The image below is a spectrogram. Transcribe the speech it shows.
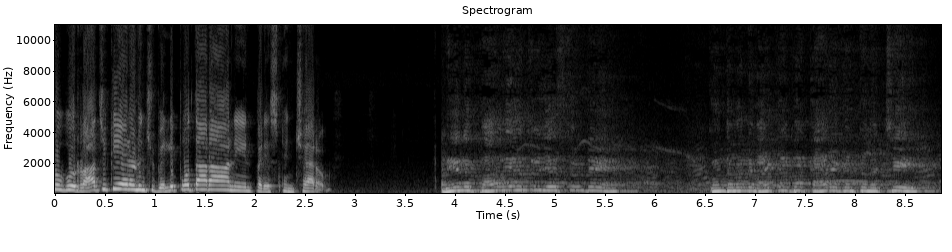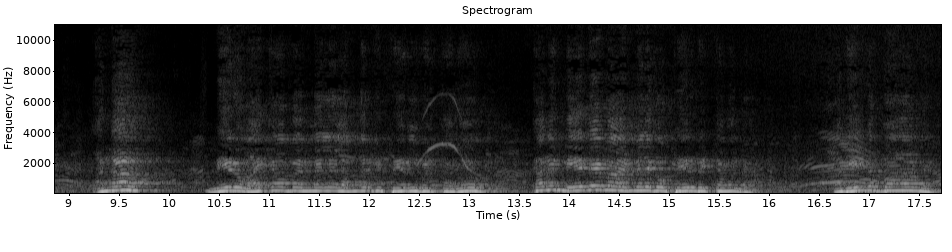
నువ్వు రాజకీయాల నుంచి వెళ్ళిపోతారా అని ప్రశ్నించారు. నేను పాదయాత్ర చేస్తుంటే కొంతమంది వైకాపా కార్యకర్తలు వచ్చి అన్నా మీరు వైకాపా ఎమ్మెల్యేలందరికీ పేర్లు పెడతారు కానీ మేమే మా ఎమ్మెల్యేకి పేరు పెట్టామన్నారు. అదేంటబ్బా అన్నారు.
